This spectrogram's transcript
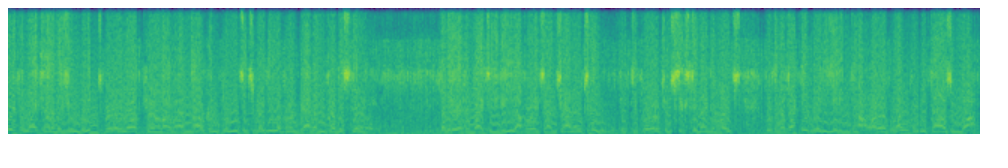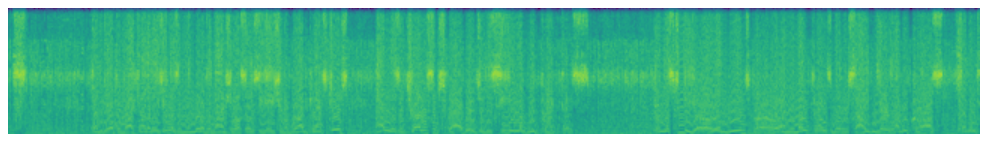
WFMY Television, Greensboro, North Carolina, now concludes its regular programming for this day. WFMY TV operates on channel 2, 54 to 60 megahertz, with an effective radiating power of 100,000 watts. WFMY Television is a member of the National Association of Broadcasters and is a charter subscriber to the Seal of Good Practice. From the studio in Greensboro and remote transmitter site near Level Cross, 17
